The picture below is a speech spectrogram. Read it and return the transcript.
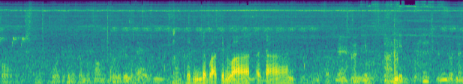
โอ้โหจะเป็นกำลังพร้อมเลยเดินลงมาอ่านเถิดมินดาบาตเป็นวัดอาจารย์แต่อาหารทิพย์อาหารทิพย์อันนี้โดดนั่ง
